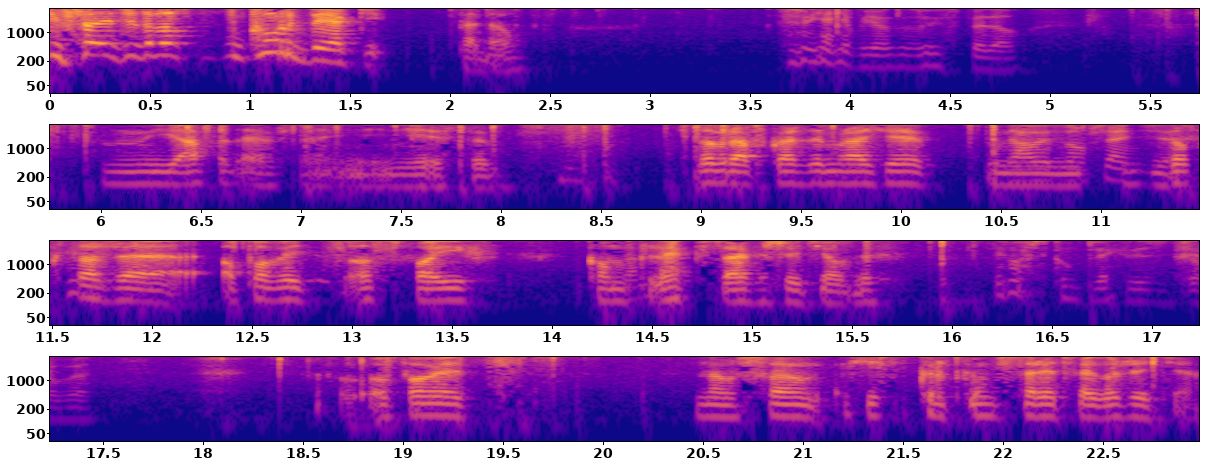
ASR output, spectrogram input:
I wszędzie teraz, kurde jaki... Pedał. Żebym ja nie powiedział, co to jest pedał. Mm, Ja pedałem przynajmniej, nie, jestem. Dobra, w każdym razie... Pedały mm, są wszędzie. Doktorze, opowiedz o swoich kompleksach życiowych. Ty masz kompleksy życiowe. Opowiedz nam swoją his krótką historię twojego życia.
